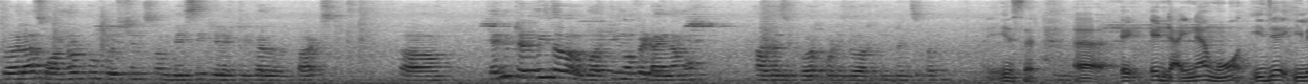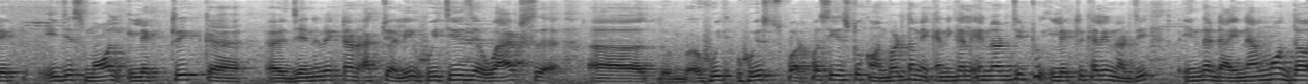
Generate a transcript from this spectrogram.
So I'll ask one or two questions on basic electrical parts. Uh, can you tell me the working of a dynamo? How does it work? What is the working principle? Yes sir a dynamo is a is a small electric generator actually who is a who whose purpose is to convert the mechanical energy to electrical energy in the dynamo the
